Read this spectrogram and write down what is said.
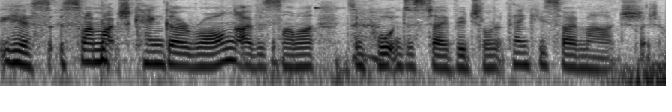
yes, so much can go wrong over summer. It's important to stay vigilant. Thank you so much. Pleasure.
